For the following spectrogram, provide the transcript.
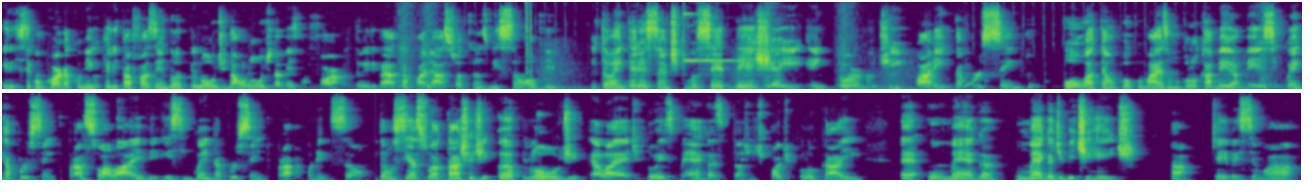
ele, você concorda comigo que ele está fazendo upload e download da mesma forma, então ele vai atrapalhar a sua transmissão ao vivo. Então é interessante que você deixe aí em torno de 40% ou até um pouco mais, vamos colocar meio a meio, 50% para a sua live e 50% para a conexão. Então se a sua taxa de upload ela é de 2 megas, então a gente pode colocar aí é, 1 mega, 1 mega de bitrate, tá? Que aí vai ser uma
